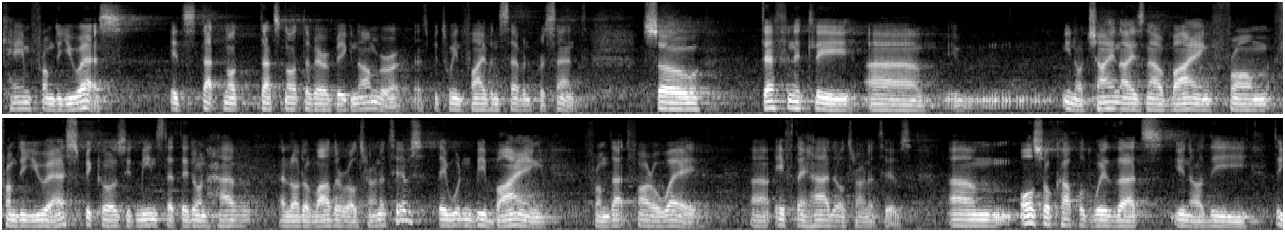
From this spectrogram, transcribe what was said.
came from the US, it's that not, that's not a very big number. That's between 5 and 7 percent. So definitely, uh, you know, China is now buying from, from the US because it means that they don't have a lot of other alternatives. They wouldn't be buying from that far away uh, if they had alternatives. Um, also coupled with that, you know, the, the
